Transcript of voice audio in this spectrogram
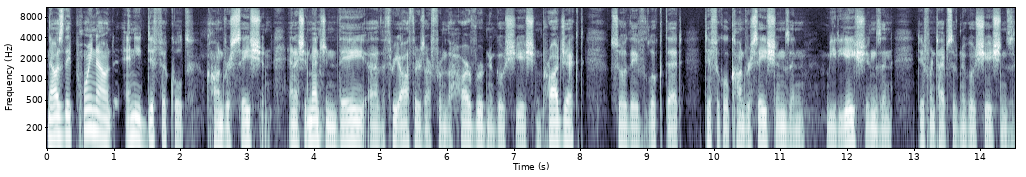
Now, as they point out any difficult conversation, and I should mention they, uh, the three authors, are from the Harvard Negotiation Project, so they've looked at difficult conversations and mediations and different types of negotiations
